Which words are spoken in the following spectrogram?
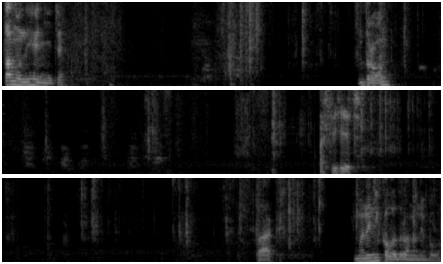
Та ну не гоніть. Дрон. Офігеть. Так. У мене ніколи дрона не було.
